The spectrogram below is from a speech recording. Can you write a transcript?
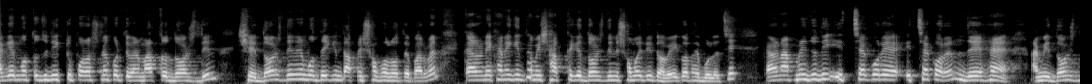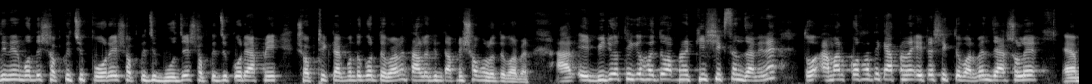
আগের মতো যদি একটু পড়াশোনা করতে পারেন, মাত্র দশ দিন, সেই দশ দিনের মধ্যে কিন্তু আপনি সফল হতে পারবেন। কারণ এখানে কিন্তু আমি সাত থেকে দশ দিনের সময় দিতে হবে, এই কথাই বলেছি। কারণ আপনি যদি ইচ্ছা করে, ইচ্ছা করেন যে হ্যাঁ আমি দশ দিনের মধ্যে সবকিছু পড়ে, সবকিছু বুঝে, সবকিছু করে আপনি সব ঠিকঠাক মতো করতে পারবেন, তাহলে কিন্তু আপনি সফল হতে পারবেন। আর এই ভিডিও থেকে হয়তো আপনারা কি শিখছেন জানি না, তো আমার কথা থেকে আপনারা এটা শিখতে পারবেন যে আসলে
